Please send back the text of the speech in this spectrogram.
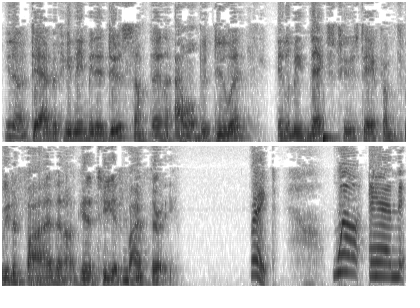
you know, Deb, if you need me to do something, I will do it. It'll be next Tuesday from three to five, and I'll get it to you at mm-hmm. five thirty. Right. Well, and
